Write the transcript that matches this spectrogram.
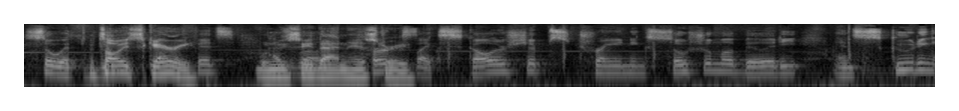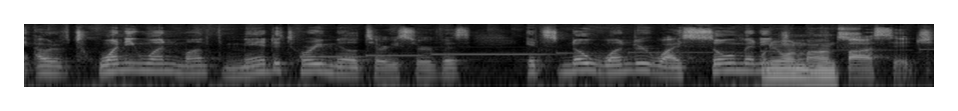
So with It's always scary benefits, when we see well that in history. perks like scholarships, training, social mobility, and scooting out of 21 month mandatory military service, it's no wonder why so many join Basij.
